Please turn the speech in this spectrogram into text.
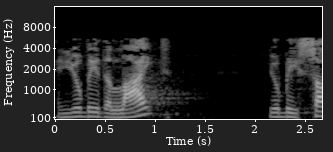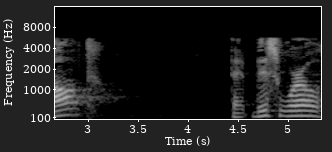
And you'll be the light, you'll be salt that this world,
